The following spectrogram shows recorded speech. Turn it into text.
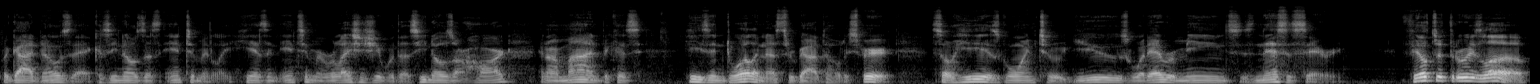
But God knows that because He knows us intimately. He has an intimate relationship with us. He knows our heart and our mind because He's indwelling us through God the Holy Spirit. So He is going to use whatever means is necessary, filtered through His love,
